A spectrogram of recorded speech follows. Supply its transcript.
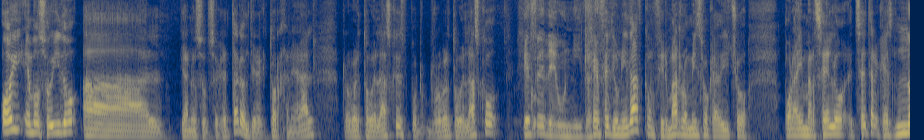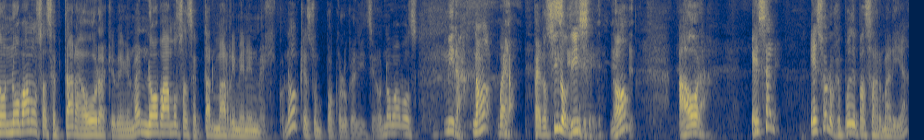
hoy hemos oído al, ya no es subsecretario, el director general, Roberto Velázquez, por Roberto Velasco, Jefe de unidad. jefe de unidad, confirmar lo mismo que ha dicho por ahí Marcelo, etcétera, que es no, no vamos a aceptar ahora que vengan más, no vamos a aceptar más Rimen en México, ¿no? Que es un poco lo que dice, o no vamos, Mira, no, bueno, pero sí lo dice, ¿no? Ahora, esa, eso es lo que puede pasar, María,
